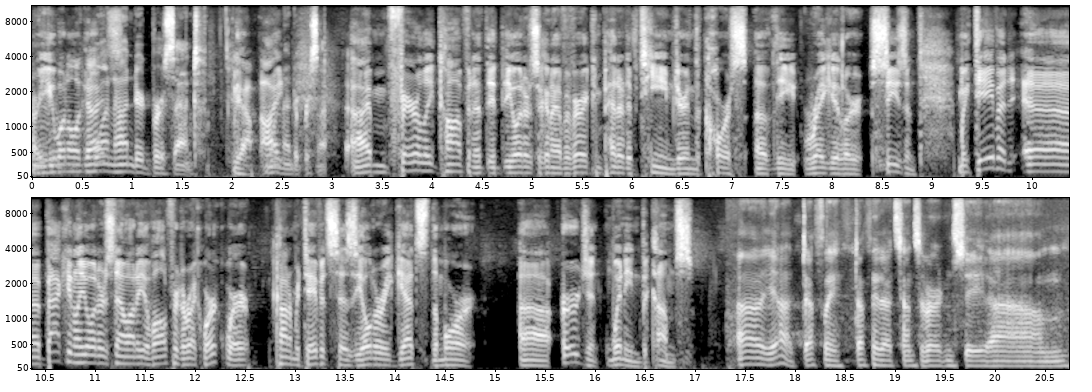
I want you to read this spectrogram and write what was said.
Are you one of the guys? One hundred percent. Yeah, one hundred percent. I'm fairly confident that the Oilers are going to have a very competitive team during the course of the regular season. McDavid, uh, back in the Oilers now, audio vault for Direct Workwear Connor McDavid says the older he gets, the more uh, urgent winning becomes. Uh, yeah, definitely, definitely that sense of urgency. Um,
